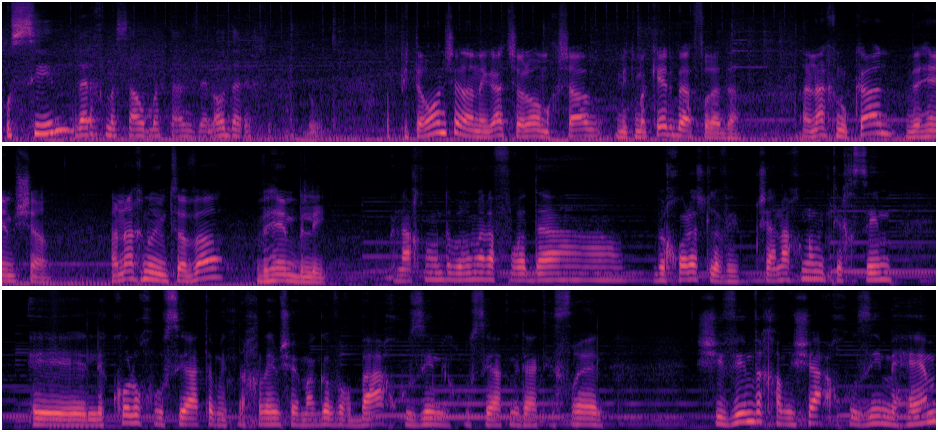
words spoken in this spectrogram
עושים דרך משא ומתן, זה לא דרך התפרדות. הפתרון של הנהגת שלום עכשיו מתמקד בהפרדה. אנחנו כאן והם שם. אנחנו עם צבא והם בלי. אנחנו מדברים על הפרדה בכל השלבים. כשאנחנו מתייחסים אה, לכל אוכלוסיית המתנחלים, שהם אגב 4% מאוכלוסיית מדינת ישראל, 75% מהם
